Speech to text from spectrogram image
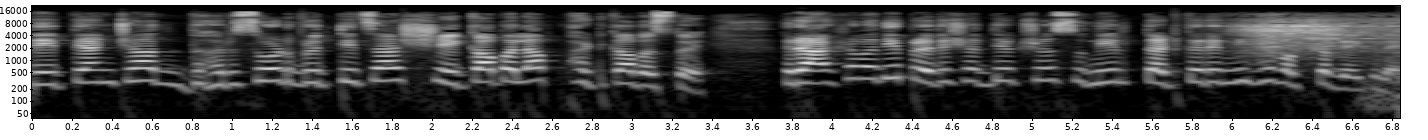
नेत्यांच्या धरसोड वृत्तीचा शेकापला फटका बसतोय. राष्ट्रवादी प्रदेशाध्यक्ष सुनील तटकरेंनी हे वक्तव्य केलंय.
